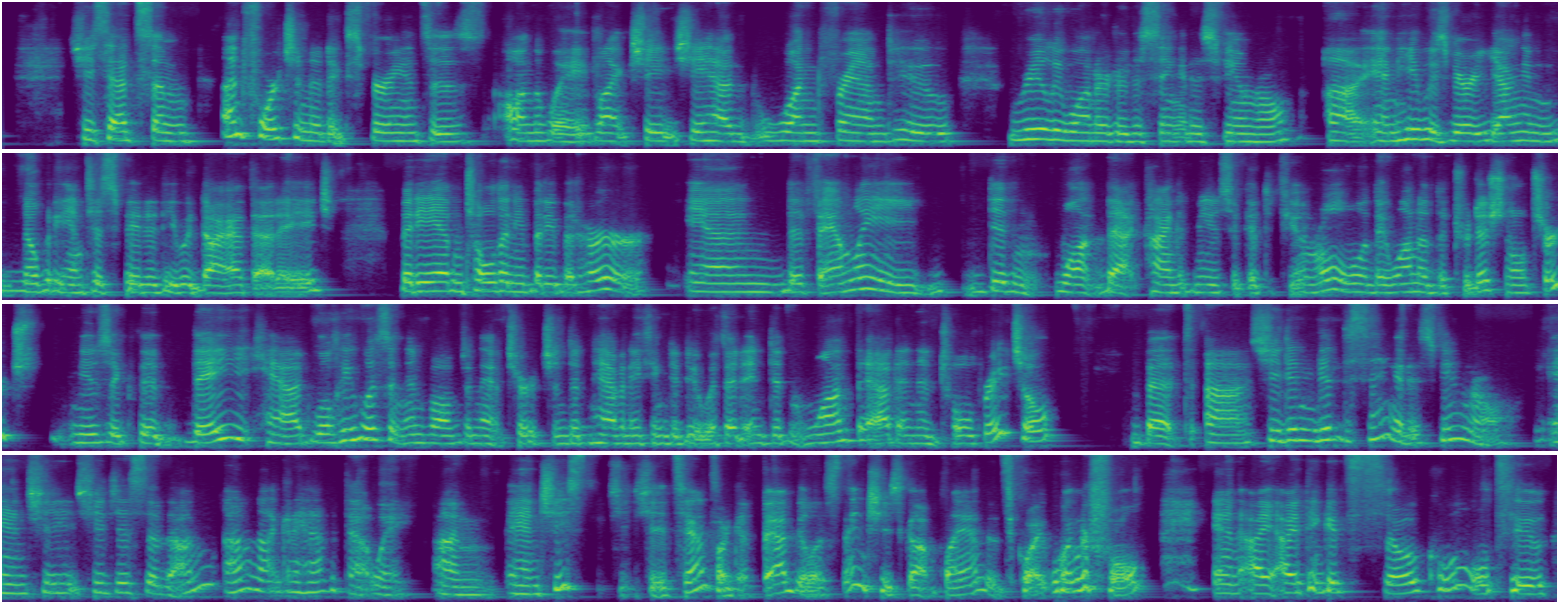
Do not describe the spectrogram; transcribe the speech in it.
she's had some unfortunate experiences on the way. Like she she had one friend who really wanted her to sing at his funeral, uh, and he was very young, and nobody anticipated he would die at that age. But he hadn't told anybody but her. And the family didn't want that kind of music at the funeral. Well, They wanted the traditional church music that they had. Well, he wasn't involved in that church and didn't have anything to do with it and didn't want that and had told Rachel but uh, she didn't get to sing at his funeral, and she she just said, "I'm I'm not going to have it that way." Um, and she's she, it sounds like a fabulous thing she's got planned. It's quite wonderful, and I I think it's so cool to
